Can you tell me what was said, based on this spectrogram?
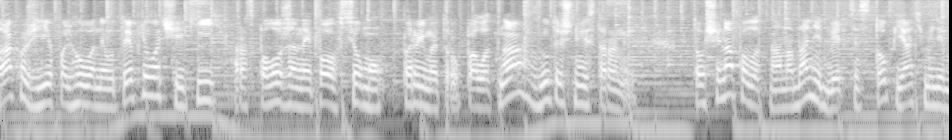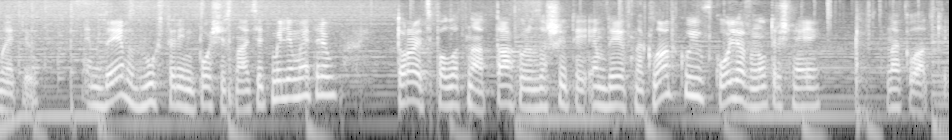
Також є фольгований утеплювач, який розположений по всьому периметру полотна з внутрішньої сторони. Товщина полотна на даній дверці 105 мм. МДФ з двох сторін по 16 мм. Торець полотна також зашитий МДФ накладкою в колір внутрішньої накладки.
